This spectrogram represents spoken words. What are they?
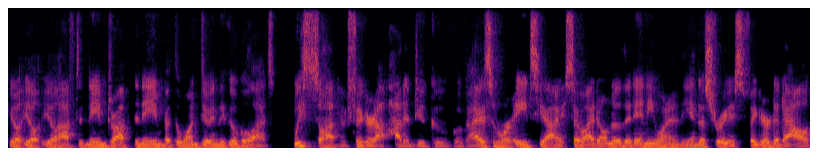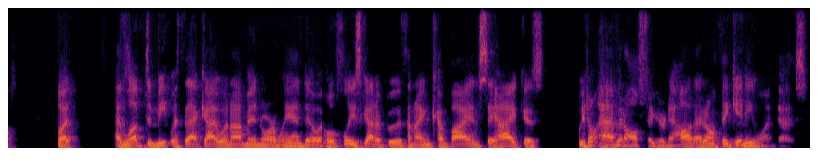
You'll, you'll, you'll have to name drop the name, but the one doing the Google ads, we still haven't figured out how to do Google, guys, and we're ATI. So I don't know that anyone in the industry has figured it out, but I'd love to meet with that guy when I'm in Orlando. Hopefully he's got a booth and I can come by and say hi because we don't have it all figured out. I don't think anyone does.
